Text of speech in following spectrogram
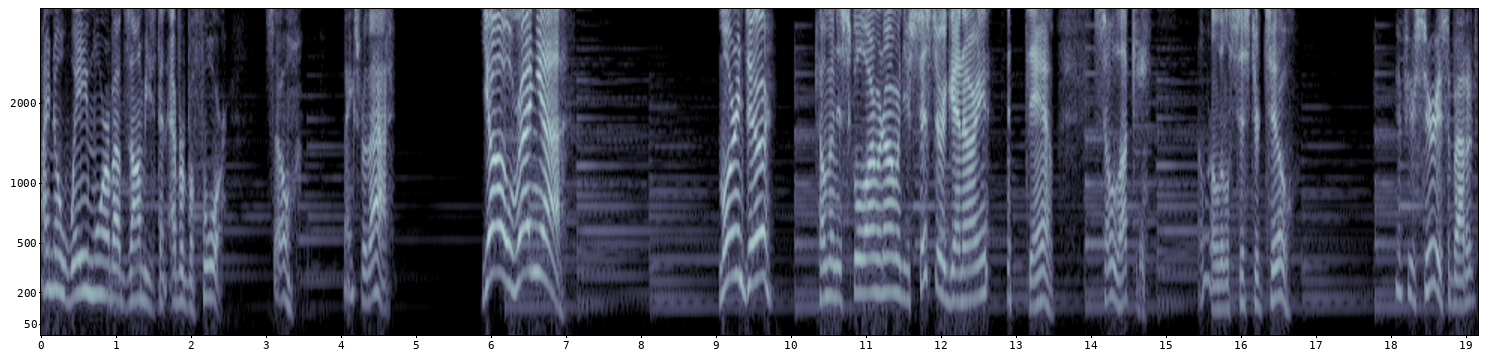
I know way more about zombies than ever before. So, thanks for that. Yo, Renya! Morning, dude. Coming to school arm in arm with your sister again, are you? Damn, so lucky. I want a little sister too. If you're serious about it,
